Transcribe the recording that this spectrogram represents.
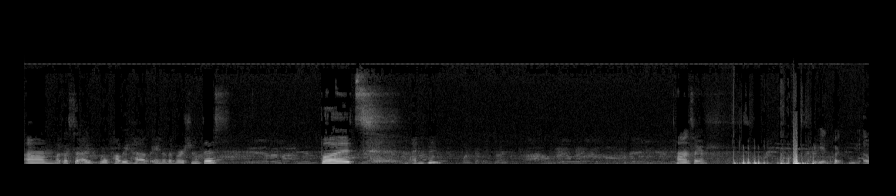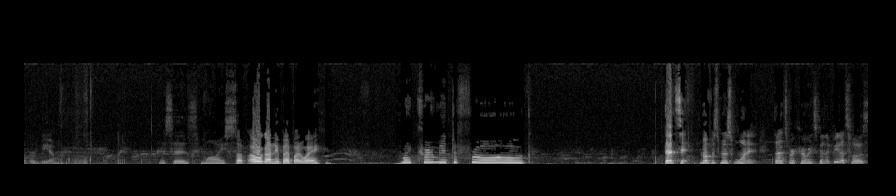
Um, like I said, I will probably have another version of this. But I don't know. Hold on a second. Give you a quick overview. This is my stuff. Oh, I got a new bed, by the way. My Kermit the Frog. That's it. Muppets Most Wanted. That's where Kermit's gonna be. That's what I was.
